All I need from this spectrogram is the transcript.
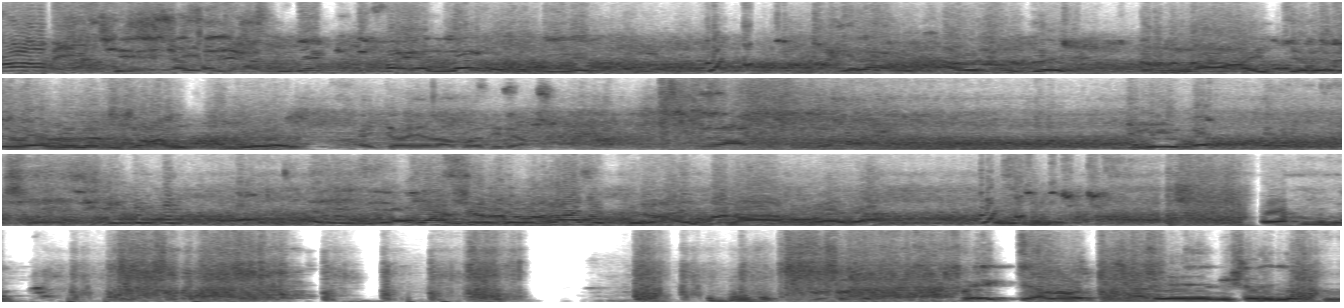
promise. সে আসলে আমি কিন্তু খাই আল্লাহর কত দিয়ে গেলাম আমি শুধু তোর নাম আইছে রে ভাই আমি বললাম কিছু আইছি রে ভাই ভাই কেন হচ্ছে না রে রিসে দিল একটু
